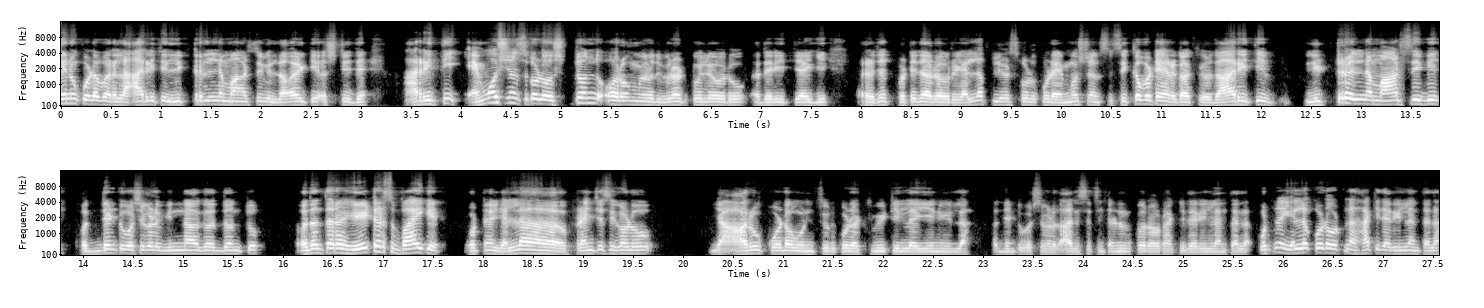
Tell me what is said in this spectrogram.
ಏನು ಕೂಡ ಬರಲ್ಲ. ಆ ರೀತಿ ಲಿಟ್ರಲ್ ನಮ್ಮ ಆರ್ ಸಿ ಲಾಯಲ್ಟಿ ಅಷ್ಟಿದೆ. ಆ ರೀತಿ ಎಮೋಷನ್ಸ್ಗಳು ಅಷ್ಟೊಂದು ಹೊರಹೊಮ್ಮಿರೋದು ವಿರಾಟ್ ಕೊಹ್ಲಿ ಅವರು ಅದೇ ರೀತಿಯಾಗಿ ರಜತ್ ಪಟೇದಾರ್ ಅವರು ಎಲ್ಲ ಪ್ಲೇಯರ್ಸ್ಗಳು ಕೂಡ ಎಮೋಷನ್ಸ್ ಸಿಕ್ಕಾಪಟ್ಟೆ ಹಾಕಿರೋದು ಆ ರೀತಿ ಲಿಟ್ರಲ್ ನಮ್ಮ ಆರ್ ಸಿ ಬಿ ಹದಿನೆಂಟು ವರ್ಷಗಳ ವಿನ್ ಆಗೋದಂತೂ ಅದೊಂಥರ ಹೇಟರ್ಸ್ ಬಾಯಿಗೆ ಒಟ್ಟ ಎಲ್ಲಾ ಫ್ರಾಂಚೈಸಿಗಳು ಯಾರು ಕೂಡ ಒಂಚೂರು ಕೂಡ ಟ್ವೀಟ್ ಇಲ್ಲ, ಏನು ಇಲ್ಲ. ಹದಿನೆಂಟು ವರ್ಷಗಳ ಆದಿ ಸಚಿನ್ ತೆಂಡೂಲ್ಕರ್ ಅವ್ರು ಹಾಕಿದ್ದಾರೆ, ಇಲ್ಲ ಅಂತಲ್ಲ. ಒಟ್ನ ಎಲ್ಲ ಕೂಡ ಒಟ್ನ ಹಾಕಿದ್ದಾರೆ, ಇಲ್ಲ ಅಂತಲ್ಲ.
